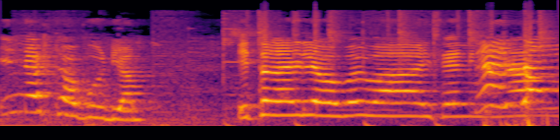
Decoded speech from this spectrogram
ഇന്നത്തെ വീഡിയോ ഇത്രയല്ലോ ബൈ ബൈ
